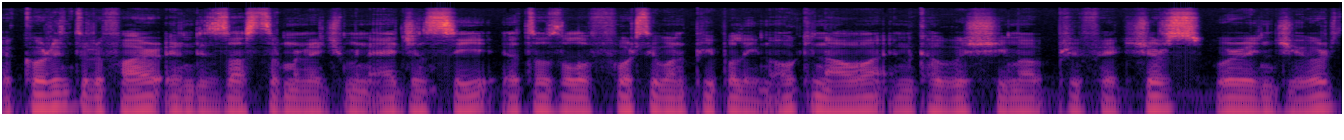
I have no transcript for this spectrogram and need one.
According to the Fire and Disaster Management Agency, a total of 41 people in Okinawa and Kagoshima prefectures were injured,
